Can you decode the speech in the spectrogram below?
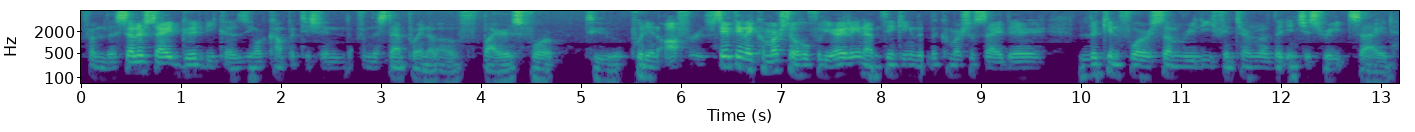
From the seller side, good because more competition from the standpoint of buyers for to put in offers. Same thing like commercial, hopefully, Arlene. I'm thinking that the commercial side, they're looking for some relief in terms of the interest rate side.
